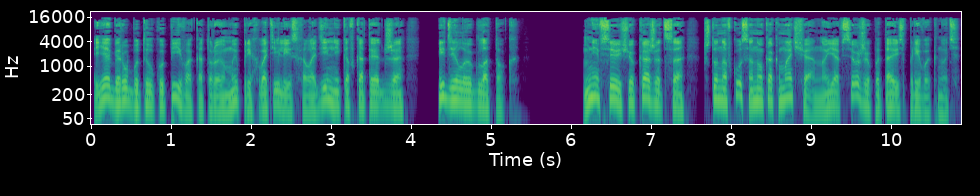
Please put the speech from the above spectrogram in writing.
Я беру бутылку пива, которую мы прихватили из холодильника в коттедже, и делаю глоток. Мне все еще кажется, что на вкус оно как моча, но я все же пытаюсь привыкнуть.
